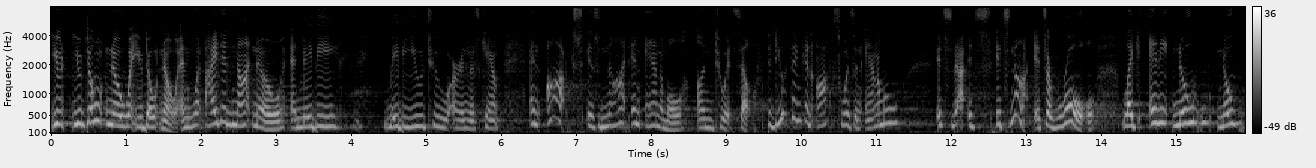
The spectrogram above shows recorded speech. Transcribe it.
you, you don't know what you don't know. And what I did not know, and maybe, maybe you too are in this camp, an ox is not an animal unto itself. Did you think an ox was an animal? It's not, it's, it's not, it's a role. Like any, no, no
